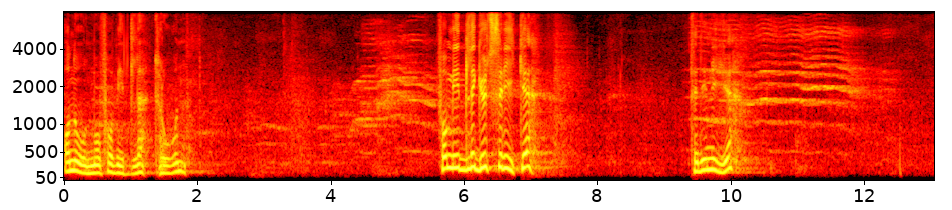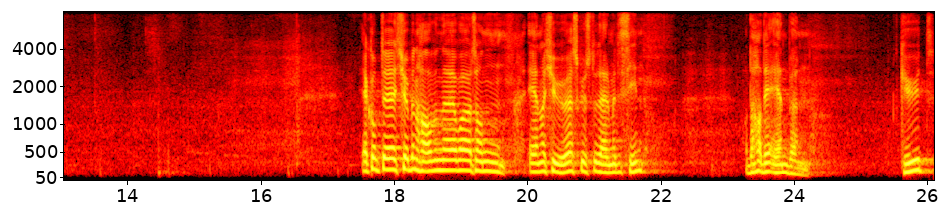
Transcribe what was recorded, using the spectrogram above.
Og noen må formidle troen. Formidle Guds rike til de nye. Jeg kom til København jeg var sånn 21, skulle studere medisin. Og Da hadde jeg én bønn. Gud,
